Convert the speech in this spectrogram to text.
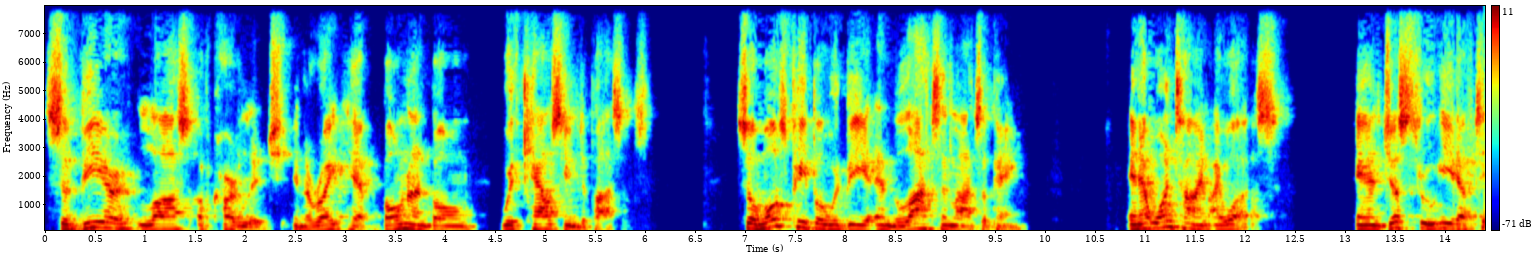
severe loss of cartilage in the right hip, bone on bone, with calcium deposits. So most people would be in lots and lots of pain. And at one time I was. And just through EFT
